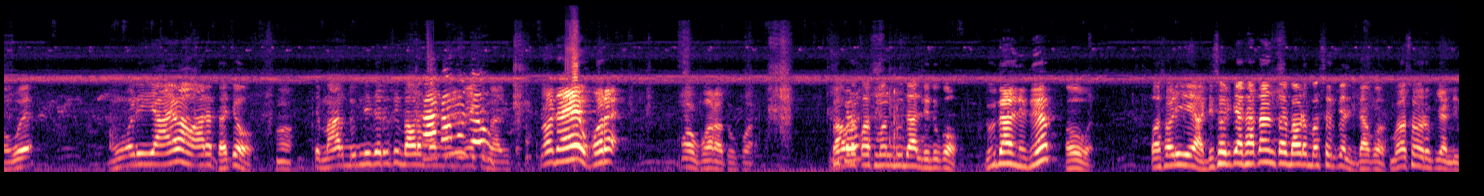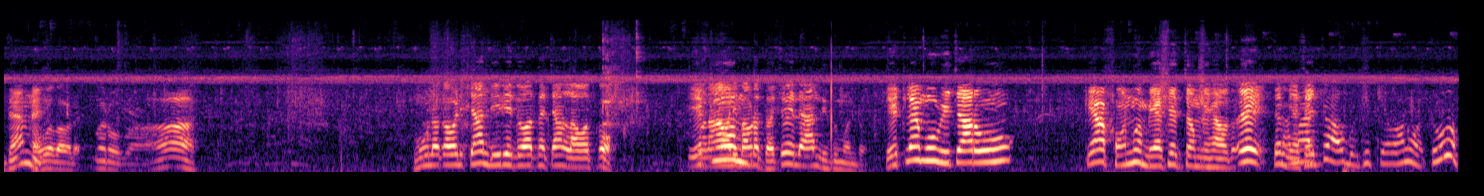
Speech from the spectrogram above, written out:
હવે હું વળી આવ્યો આરે ધચો હા. તે મારે દૂધની જરૂર હતી બાવડો. તો જાય ઊભો રે. ઊભો રહે તું ઊભો બાવડો પાસ મને દૂધ આલ દીધું કહો. દૂધ આલ લીધું એમ? હોવે. બસ વળી અઢીસો રૂપિયા થતા ને તો બાવડે બસો રૂપિયા લીધા કો બસો રૂપિયા લીધા એમ ને? બાવડે. બરોબર. હું નકા વળી ચાંદ ધીરે જોવાત ને ચાંદ લાવત કો એટલું બાવડો ધચો એટલે આલી દીધું મને તો. એટલે હું વિચારું કે આ ફોનમાં મેસેજ ચમ નહીં આવતો. એ તે મેસેજ તો આવું બધું કહેવાનું હતું.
